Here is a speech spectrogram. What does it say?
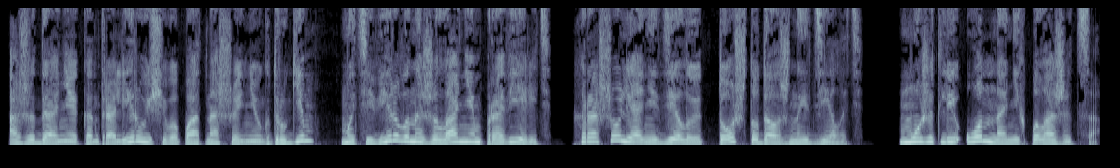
Ожидания контролирующего по отношению к другим мотивированы желанием проверить, хорошо ли они делают то, что должны делать, может ли он на них положиться.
